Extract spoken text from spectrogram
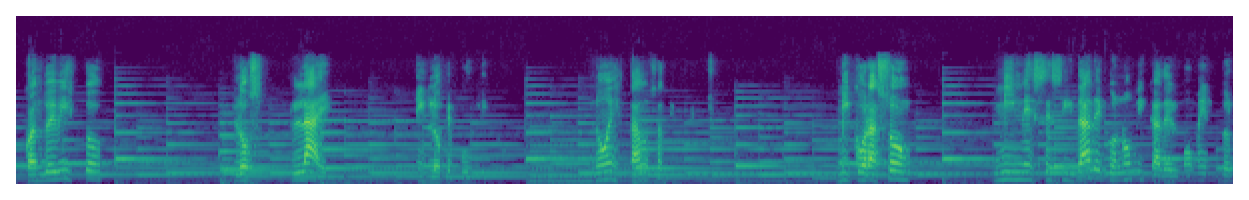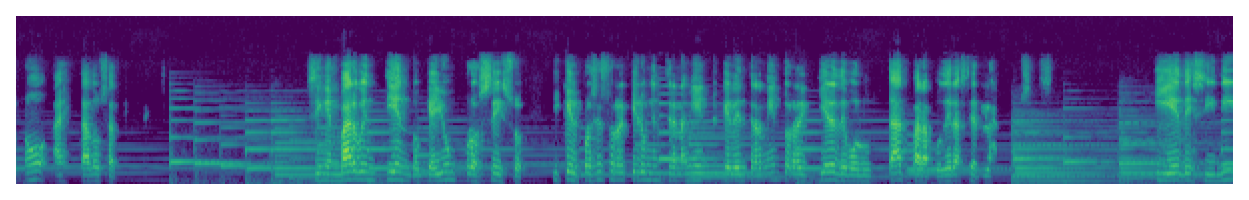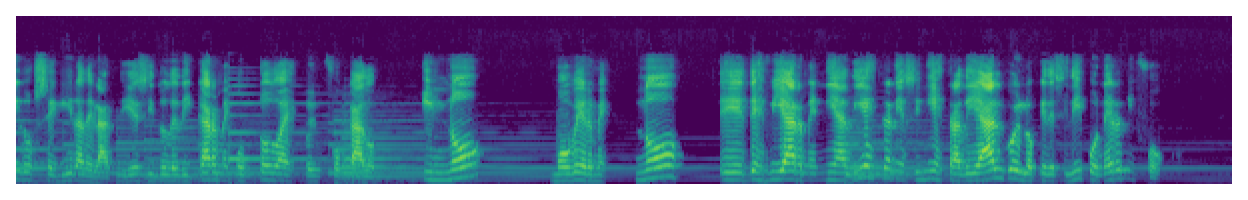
cuando he visto los likes en lo que publico, no he estado satisfecho. Mi corazón, mi necesidad económica del momento no ha estado satisfecha. Sin embargo, entiendo que hay un proceso y que el proceso requiere un entrenamiento y que el entrenamiento requiere de voluntad para poder hacer las cosas. Y he decidido seguir adelante y he decidido dedicarme con todo a esto enfocado y no moverme, no eh, desviarme ni a diestra ni a siniestra de algo en lo que decidí poner mi foco,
